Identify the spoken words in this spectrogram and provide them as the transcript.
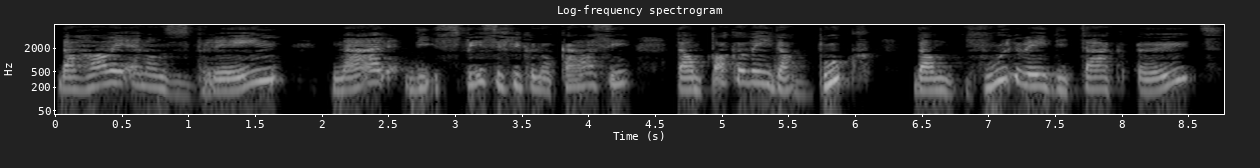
dan gaan wij in ons brein naar die specifieke locatie, dan pakken wij dat boek, dan voeren wij die taak uit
